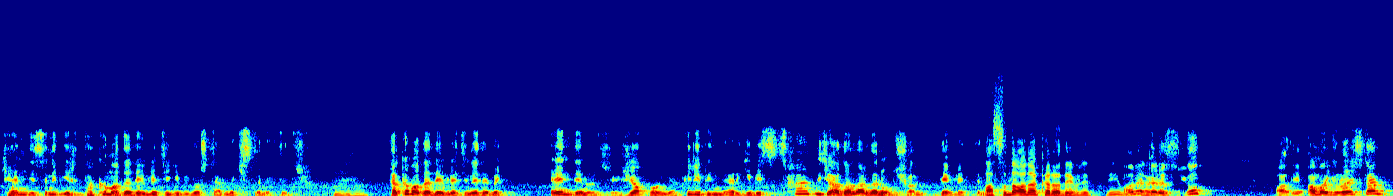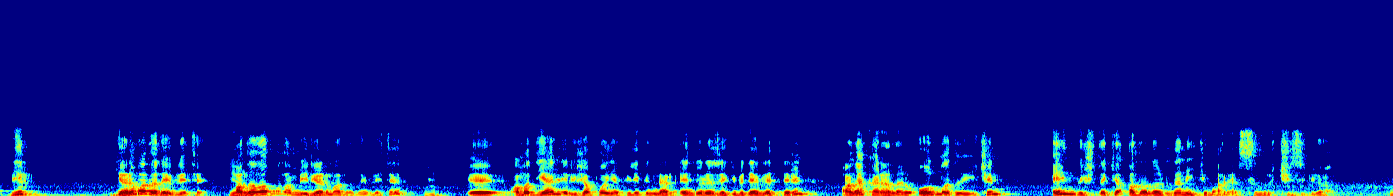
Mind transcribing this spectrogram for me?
kendisini bir takım ada devleti gibi göstermek istemektedir. Hı hı. Takım ada devleti ne demek? Endonezya, Japonya, Filipinler gibi sadece adalardan oluşan devlet demek. Aslında ana kara devleti değil mi? Ana Evet. yok. E, Ama Yunanistan bir yarımada devleti. Yarımada. Adalar olan bir yarımada devleti. Hı. Ee, ama diğerleri Japonya, Filipinler, Endonezya gibi devletlerin ana karaları olmadığı için en dıştaki adalarından itibaren sınır çiziliyor. Hı.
